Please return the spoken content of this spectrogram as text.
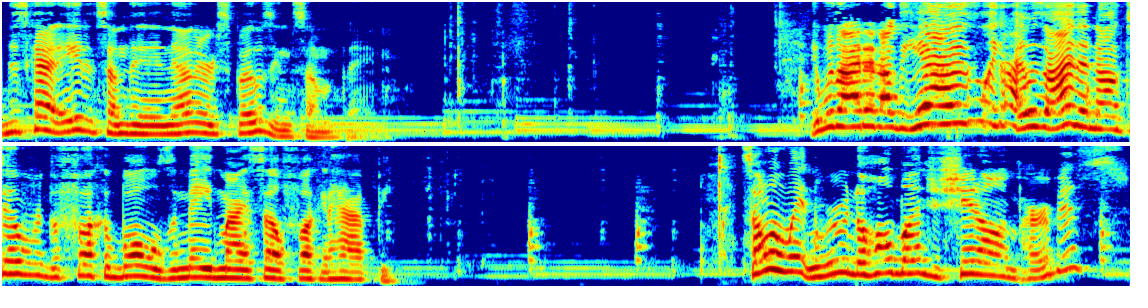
This cat ate something and now they're exposing something. It was I that knocked. Yeah, it was like I was I that knocked over the fucking bowls and made myself fucking happy. Someone went and ruined a whole bunch of shit on purpose.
